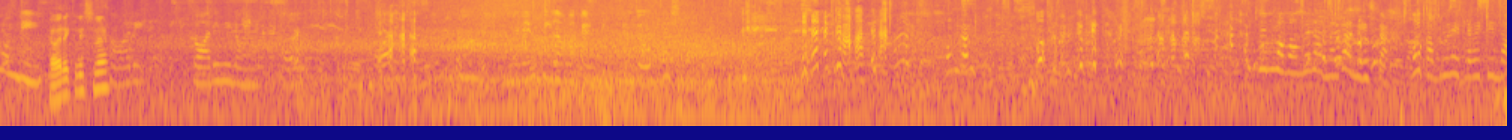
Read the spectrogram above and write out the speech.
ఎక్కడిస్తుంది ఎవరు ఎక్కిరిచిన సారీ సారీ నీలో మీరేం ఫీల్ అవ్వకండి నేను జోక్ నేను మా మమ్మీ అన్నట్టు అనేస్తా ఓ కంప్యూటర్ ఎట్లా పెట్టిందా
